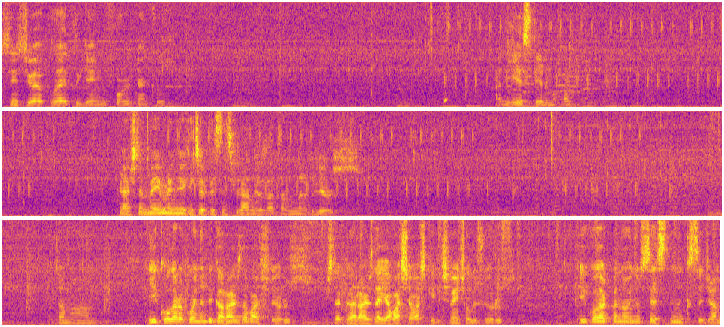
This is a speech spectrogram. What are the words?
Since you have played the game before you can choose. Hadi yes diyelim bakalım. Ya işte main menüye geçebilirsiniz filan diyor zaten bunları biliyoruz. Tamam. İlk olarak oyuna bir garajda başlıyoruz. İşte garajda yavaş yavaş gelişmeye çalışıyoruz. İlk olarak ben oyunun sesini kısacağım.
